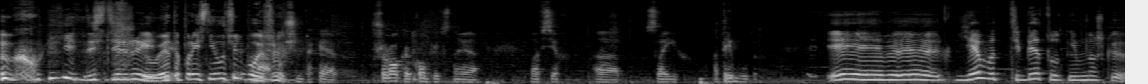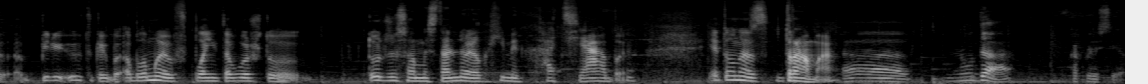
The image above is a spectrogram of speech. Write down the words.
Охуеть достижение. Ну, это прояснило чуть больше. очень такая широкая, комплексная во всех э, своих атрибутах. Э, э, Я вот тебя тут немножко пере- как бы обломаю в плане того, что тот же самый стальной алхимик хотя бы. Это у нас драма. Э, ну да, в какой-то степени.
